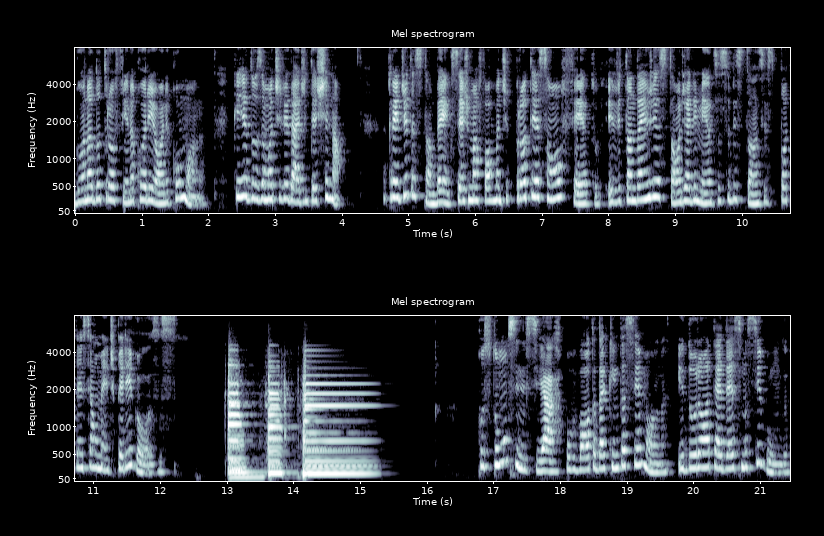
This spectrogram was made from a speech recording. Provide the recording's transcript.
gonadotrofina coriônica humana, que reduz a motilidade intestinal. Acredita-se também que seja uma forma de proteção ao feto, evitando a ingestão de alimentos e substâncias potencialmente perigosas costumam se iniciar por volta da quinta semana e duram até a décima segunda.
